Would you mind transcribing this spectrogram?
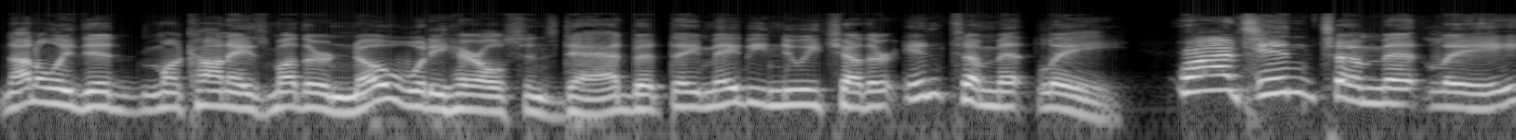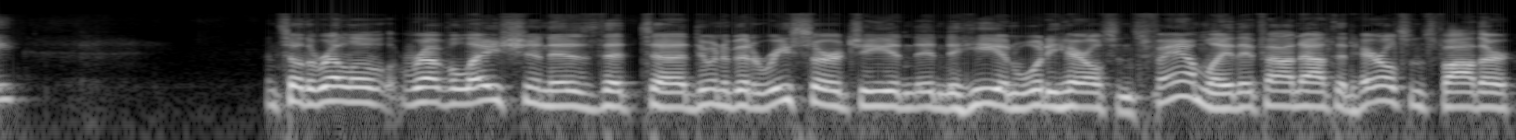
not only did McConaughey's mother know Woody Harrelson's dad, but they maybe knew each other intimately. What? Intimately. And so the rele- revelation is that uh, doing a bit of research he- into he and Woody Harrelson's family, they found out that Harrelson's father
